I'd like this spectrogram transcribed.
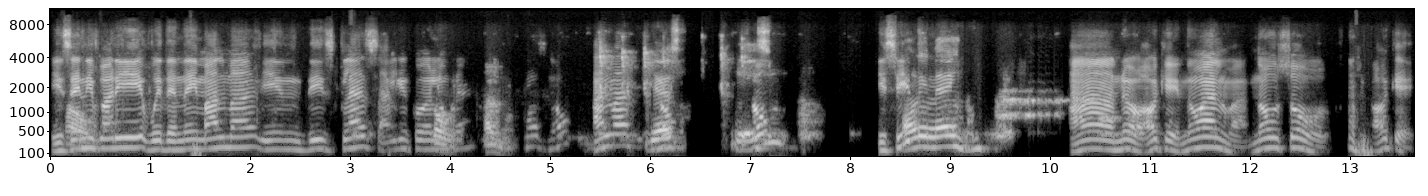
Is Soul. anybody with the name Alma in this class? ¿Alguien con el soul. nombre? Alma. No? Alma? Yes. No? Yes. Soul? Is it? Only name. Ah, no. Okay. No alma. No soul. okay.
